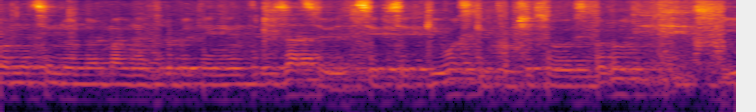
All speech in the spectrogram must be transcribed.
повноцінно нормально зробити інвентаризацію цих цих кіосків, тимчасових споруд і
